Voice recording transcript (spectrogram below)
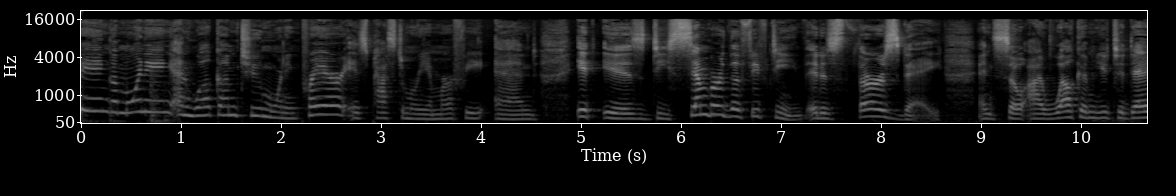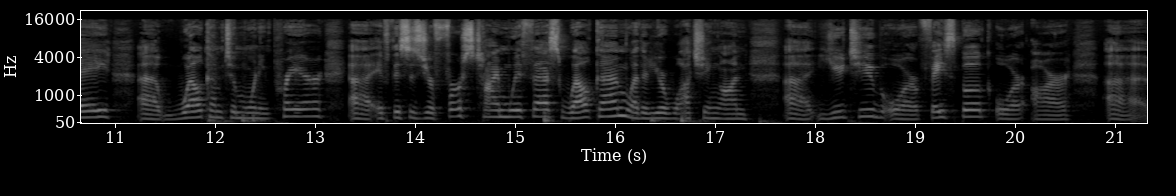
morning, good morning, and welcome to morning prayer. It's Pastor Maria Murphy, and it is December the 15th. It is Thursday, and so I welcome you today. Uh, welcome to morning prayer. Uh, if this is your first time with us, welcome, whether you're watching on uh, YouTube or Facebook or our uh,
